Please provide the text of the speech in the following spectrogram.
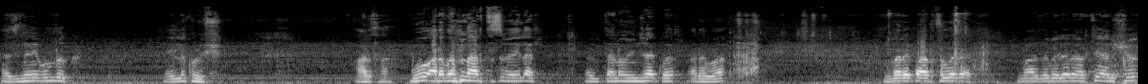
Hazineyi bulduk. 50 kuruş. Arta. Bu arabanın artısı beyler. Bir tane oyuncak var araba. Bunlar hep artıları. Malzemeler artı yani şu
